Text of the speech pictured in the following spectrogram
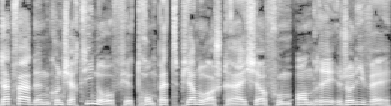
Dat war den Konzertino fir Trompet Pianoersträicher vum André Jolivet,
